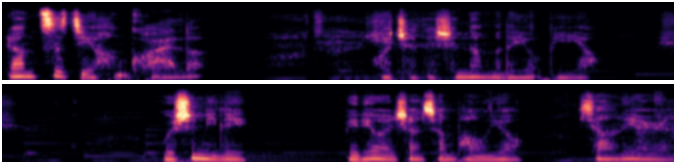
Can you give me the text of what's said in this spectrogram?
让自己很快乐，我觉得是那么的有必要。我是米粒，每天晚上像朋友、像恋人、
